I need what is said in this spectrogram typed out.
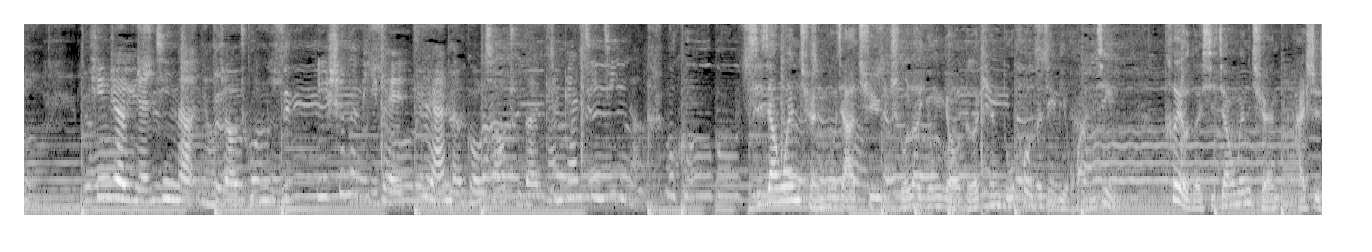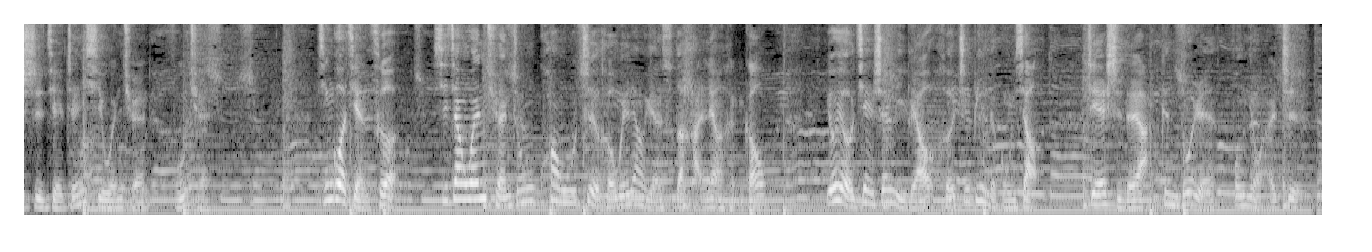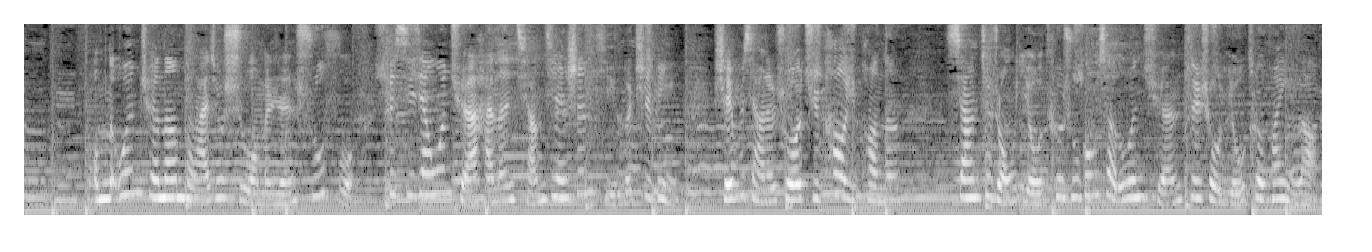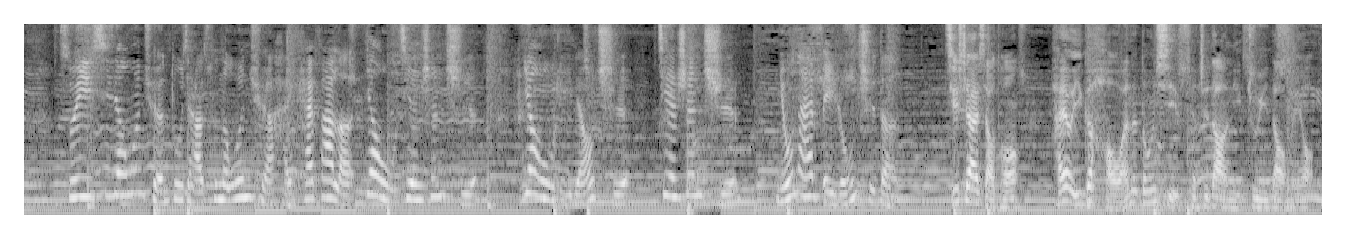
听着远近的鸟叫虫鸣，一身的疲惫自然能够消除得干干净净的。西江温泉度假区除了拥有得天独厚的地理环境，特有的西江温泉还是世界珍稀温泉福泉。经过检测，西江温泉中矿物质和微量元素的含量很高，拥有健身理疗和治病的功效，这也使得呀更多人蜂拥而至。我们的温泉呢，本来就使我们人舒服，这西江温泉还能强健身体和治病，谁不想着说去泡一泡呢？像这种有特殊功效的温泉最受游客欢迎了，所以西江温泉度假村的温泉还开发了药物健身池、药物理疗池。健身池、牛奶美容池等。其实啊，小童还有一个好玩的东西，不知道你注意到没有？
